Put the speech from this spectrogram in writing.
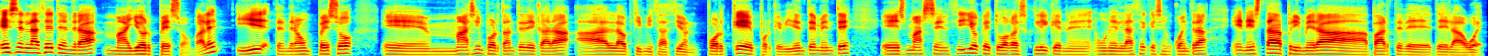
ese enlace tendrá mayor peso, ¿vale? Y tendrá un peso eh, más importante de cara a la optimización. ¿Por qué? Porque evidentemente es más sencillo que tú hagas clic en un enlace que se encuentra en esta primera parte de la web.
